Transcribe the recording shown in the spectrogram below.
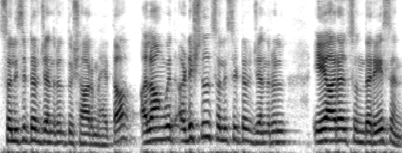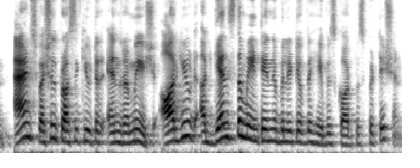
Solicitor General Tushar Mehta, along with Additional Solicitor General ARL Sundaresan and Special Prosecutor N. Ramesh, argued against the maintainability of the habeas corpus petition.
